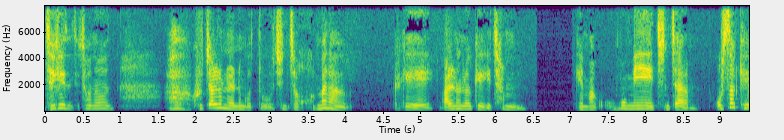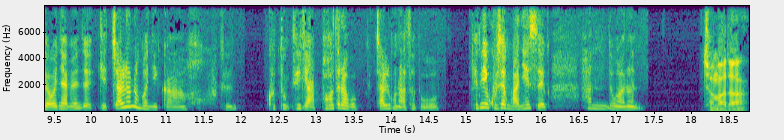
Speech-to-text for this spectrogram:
되게 저는 아 그 잘라내는 것도 진짜 얼마나 그게 말로는 그게 참 이게 막 몸이 진짜 오싹해요. 왜냐면 이제 이렇게 자르는 거니까. 어, 그 고통 되게 아파하더라고 자르고 나서도. 굉장히 고생 많이 했어요. 한 동안은. 저마다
